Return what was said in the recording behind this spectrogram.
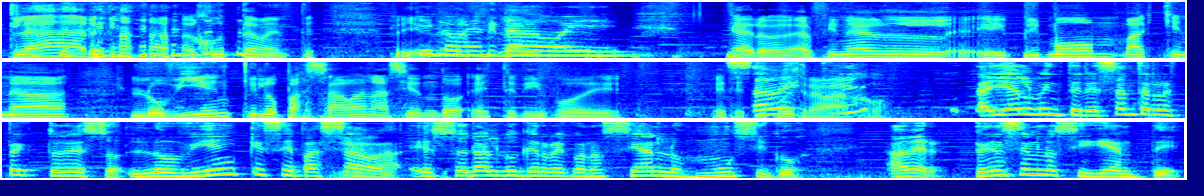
claro justamente. Y comentaba ahí claro al final eh, primó más que nada lo bien que lo pasaban haciendo este tipo de este tipo de trabajo. Hay algo interesante respecto de eso. Lo bien que se pasaba eso era algo que reconocían los músicos. A ver, piensen lo siguiente.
